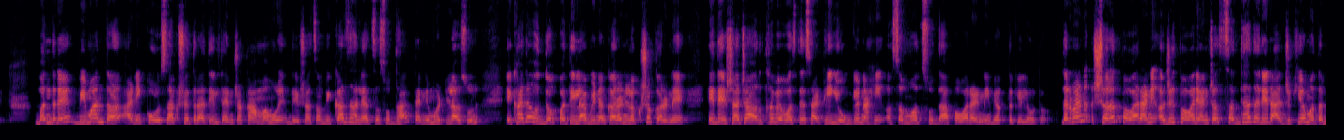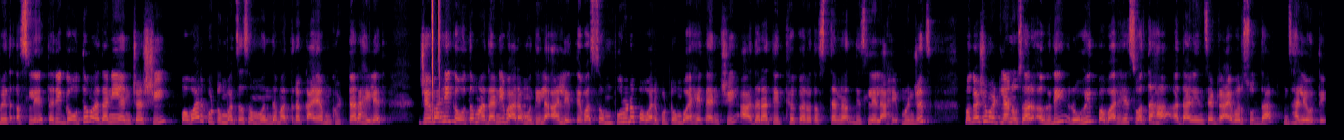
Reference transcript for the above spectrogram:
बंदरे विमानतळ आणि कोळसा क्षेत्रातील त्यांच्या कामामुळे देशाचा विकास झाल्याचं सुद्धा त्यांनी म्हटलं असून एखाद्या उद्योगपतीला विनाकारण लक्ष करणे हे देशाच्या अर्थव्यवस्थेसाठी योग्य नाही असं मत सुद्धा पवार यांनी व्यक्त केलं होतं. दरम्यान शरद पवार आणि अजित पवार यांच्यात सध्या तरी राजकीय मतभेद असले तरी गौतम अदानी यांच्याशी पवार कुटुंबाचा संबंध मात्र कायम घट्ट राहिलेत. जेव्हाही गौतम अदानी बारामतीला आले तेव्हा संपूर्ण पवार कुटुंब हे त्यांची आदरातिथ्य करत असताना दिसलेलं आहे. म्हणजेच मगाशी म्हटल्यानुसार अगदी रोहित पवार हे स्वतः अदानींचे ड्रायव्हर सुद्धा झाले होते.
